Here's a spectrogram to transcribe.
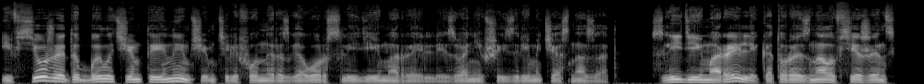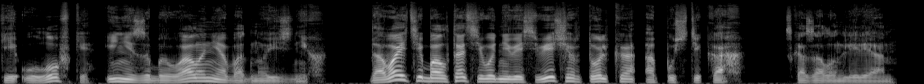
И все же это было чем-то иным, чем телефонный разговор с Лидией Морелли, звонившей из Рима час назад. С Лидией Морелли, которая знала все женские уловки и не забывала ни об одной из них. «Давайте болтать сегодня весь вечер только о пустяках», — сказал он Лилиан.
